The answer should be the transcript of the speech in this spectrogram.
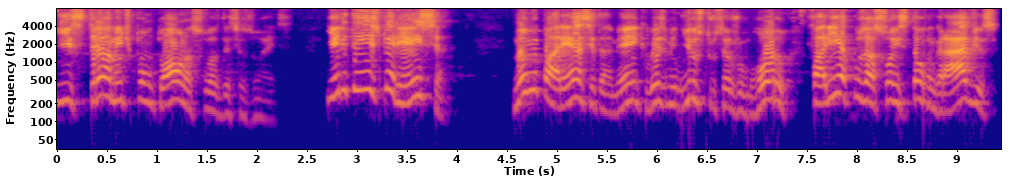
e extremamente pontual nas suas decisões. E ele tem experiência. Não me parece também que o ex-ministro Sérgio Moro faria acusações tão graves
